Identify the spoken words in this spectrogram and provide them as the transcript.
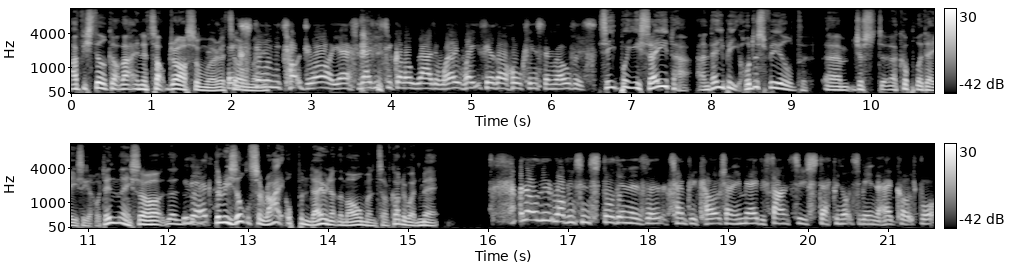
have you still got that in the top drawer somewhere at it's home, still mate? in the top drawer. Yes, ready to go rather Wa- Wakefield or Hull Kingston Rovers. See, but you say that, and they beat Huddersfield um, just a couple of days ago, didn't they? So the, the results are right up and down at the moment. I've got to admit. I know Luke Robinson stood in as a temporary coach, and he maybe fancies stepping up to being the head coach. But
